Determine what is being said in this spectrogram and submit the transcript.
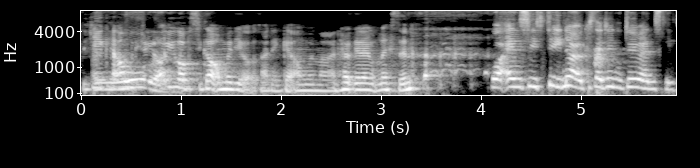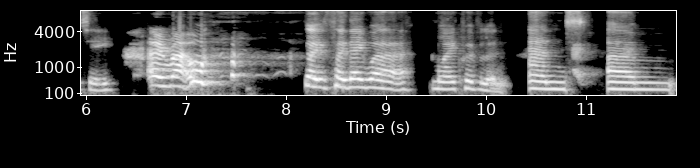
"Did you And get on? With, oh, you obviously got on with yours. I didn't get on with mine. Hope they don't listen. What NCT? No, because I didn't do NCT. oh right. Oh. So so they were my equivalent, and um,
